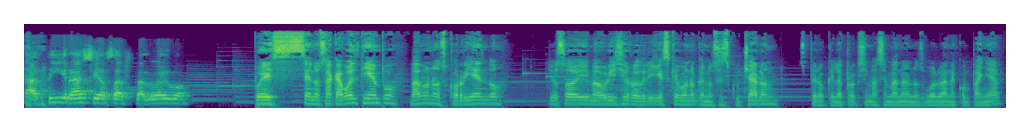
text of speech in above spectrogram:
A ti, gracias, hasta luego. Pues se nos acabó el tiempo, vámonos corriendo. Yo soy Mauricio Rodríguez, qué bueno que nos escucharon. Espero que la próxima semana nos vuelvan a acompañar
